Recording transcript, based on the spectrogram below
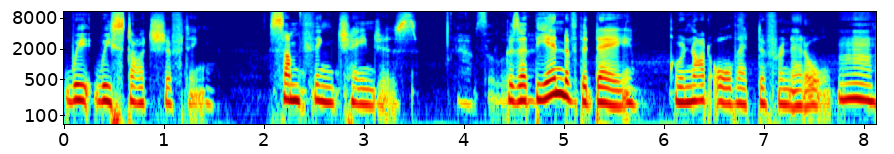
we we start shifting. Something changes. Absolutely. Because at the end of the day, we're not all that different at all. Mm,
